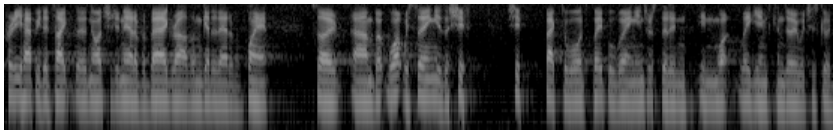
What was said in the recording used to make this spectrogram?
pretty happy to take the nitrogen out of a bag rather than get it out of a plant. So, um, but what we're seeing is a shift, shift back towards people being interested in, in what legumes can do, which is good.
